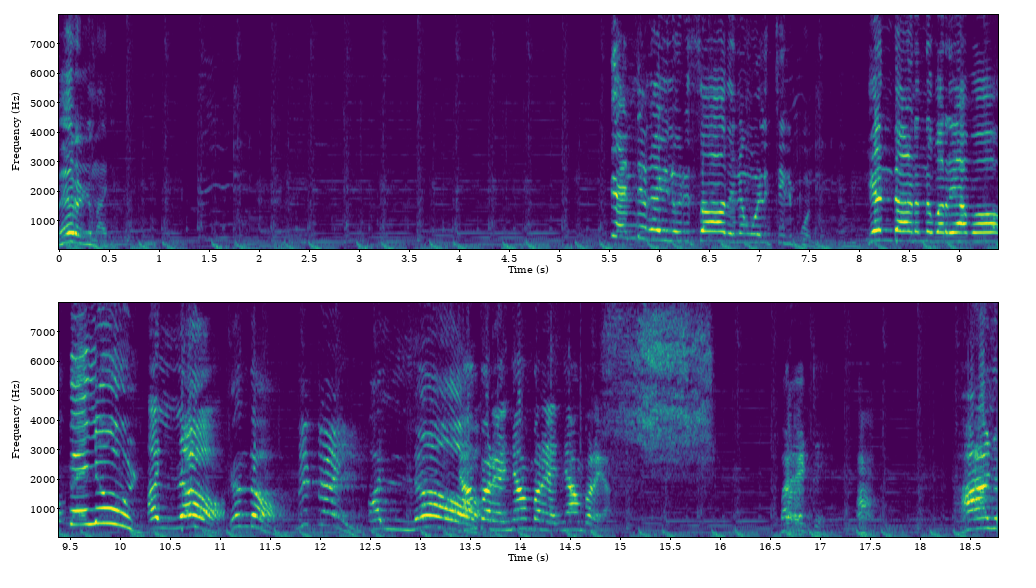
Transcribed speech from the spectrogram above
വേറൊരു മാജിക് എന്റെ കയ്യിൽ ഒരു സാധനം ഒളിച്ചിരിപ്പുണ്ട്. എന്താണെന്ന് പറയാമോ ബലൂൺ അല്ല. എന്താ? മിഠായി അല്ല. ഞാൻ പറയാം ഞാൻ പറയാം ഞാൻ പറയാം. പറയട്ടെ. ആന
